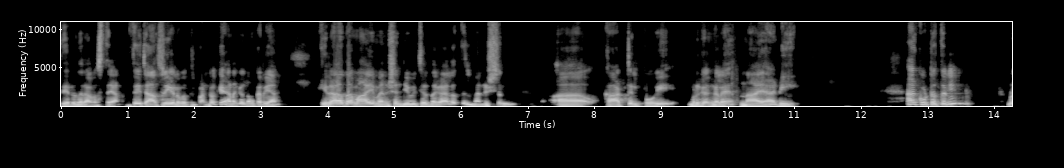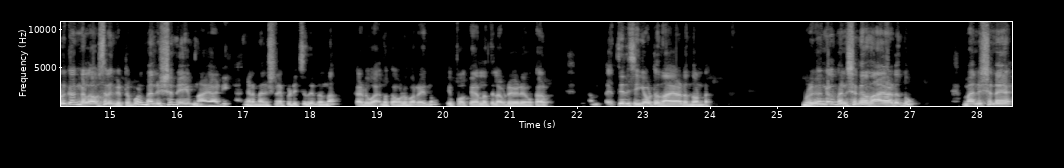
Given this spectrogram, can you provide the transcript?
തീരുന്നൊരവസ്ഥയാണ് പ്രത്യേകിച്ച് ആധുനിക ലോകത്തിൽ പണ്ടൊക്കെ ആണെങ്കിൽ നമുക്കറിയാം കിരാതമായി മനുഷ്യൻ ജീവിച്ചിരുന്ന കാലത്തിൽ മനുഷ്യൻ കാട്ടിൽ പോയി മൃഗങ്ങളെ നായാടി. ആ കൂട്ടത്തിൽ മൃഗങ്ങൾ അവസരം കിട്ടുമ്പോൾ മനുഷ്യനെയും നായാടി. അങ്ങനെ മനുഷ്യനെ പിടിച്ചു തിന്നുന്ന കടുവ എന്നൊക്കെ നമ്മൾ പറയുന്നു. ഇപ്പോൾ കേരളത്തിൽ അവിടെ ഇവിടെയൊക്കെ തിരിച്ച് ഇങ്ങോട്ട് നായാടുന്നുണ്ട്. മൃഗങ്ങൾ മനുഷ്യനെ നായാടുന്നു. മനുഷ്യനെ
